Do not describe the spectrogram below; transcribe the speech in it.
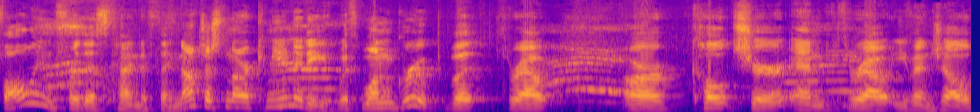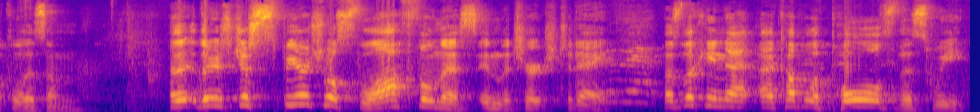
falling for this kind of thing, not just in our community with one group, but throughout our culture and throughout evangelicalism. There's just spiritual slothfulness in the church today. I was looking at a couple of polls this week.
